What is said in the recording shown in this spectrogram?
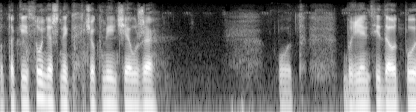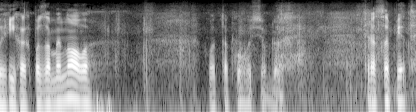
от такий соняшник чокнинче вже. От. Бур'янці, де от по гріхах позаминало. От такого сьогодні. Красопет.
